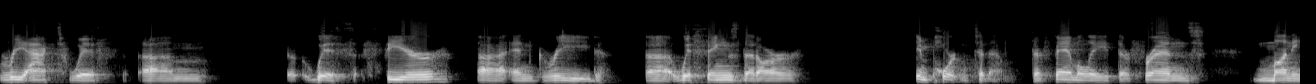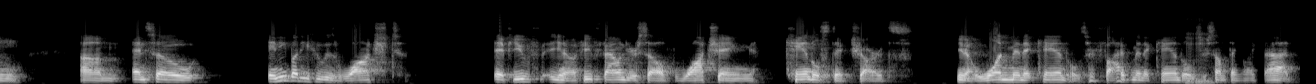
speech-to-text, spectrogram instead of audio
react with um, with fear uh, and greed uh, with things that are important to them their family, their friends, money. Um, and so anybody who has watched if you've you know if you've found yourself watching candlestick charts you know one minute candles or five minute candles or mm-hmm. something like that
